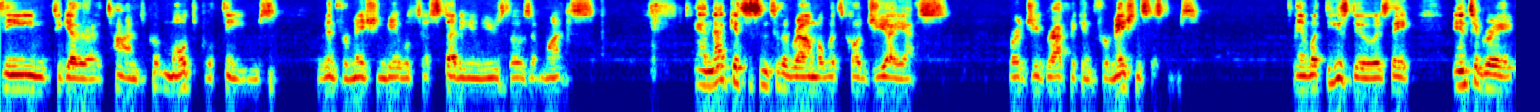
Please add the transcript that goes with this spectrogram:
theme together at a time, to put multiple themes of information, be able to study and use those at once. And that gets us into the realm of what's called GIS, or Geographic Information Systems. And what these do is they integrate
